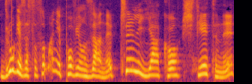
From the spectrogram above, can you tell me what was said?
Drugie zastosowanie powiązane, czyli jako świetny,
